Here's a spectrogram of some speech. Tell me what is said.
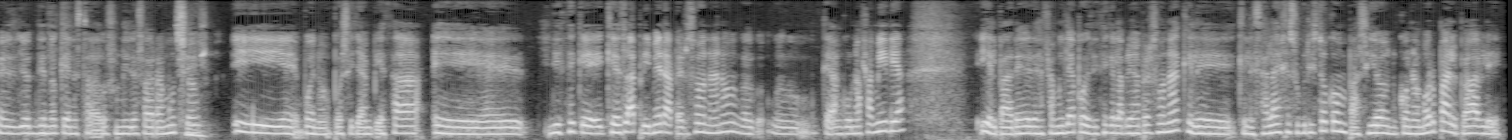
Eh, yo entiendo que en Estados Unidos habrá muchos. Y bueno, pues ella empieza, dice que, que, es la primera persona, ¿no? Que, con una familia y el padre de la familia pues dice que la primera persona que le, que les habla de Jesucristo con pasión, con amor palpable,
